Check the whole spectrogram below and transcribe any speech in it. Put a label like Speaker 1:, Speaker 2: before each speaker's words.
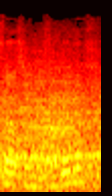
Speaker 1: esas hendiduras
